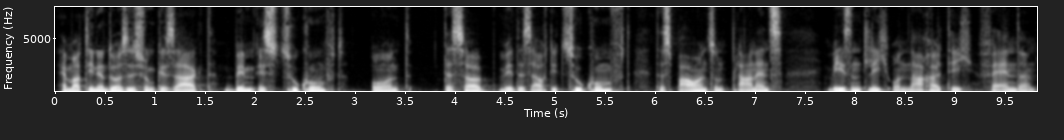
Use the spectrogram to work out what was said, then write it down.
Herr Martina, du hast es schon gesagt, BIM ist Zukunft und Deshalb wird es auch die Zukunft des Bauens und Planens wesentlich und nachhaltig verändern.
